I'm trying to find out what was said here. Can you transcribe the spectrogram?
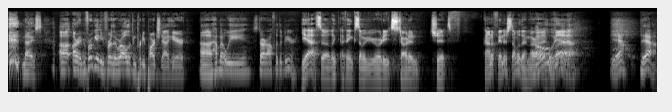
nice. Uh, all right. Before we get any further, we're all looking pretty parched out here. Uh, how about we start off with a beer? Yeah, so like I think some of you already started shit, kind of finished some of them. All right, Oh, yeah. Yeah. Yeah.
